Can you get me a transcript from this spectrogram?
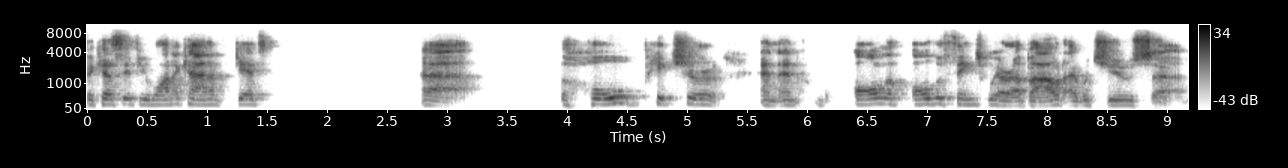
because if you want to kind of get uh, the whole picture and and all of all the things we're about, I would choose uh,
